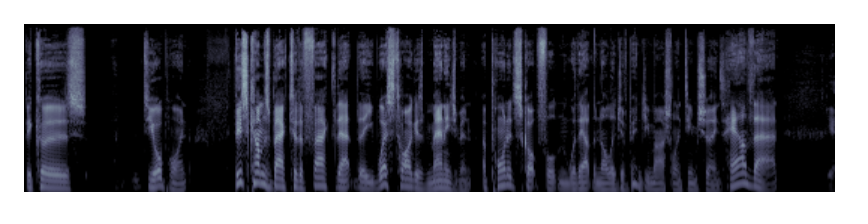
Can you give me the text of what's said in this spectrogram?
Because, to your point, This comes back to the fact that the West Tigers management appointed Scott Fulton without the knowledge of Benji Marshall and Tim Sheens. How that Yeah.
